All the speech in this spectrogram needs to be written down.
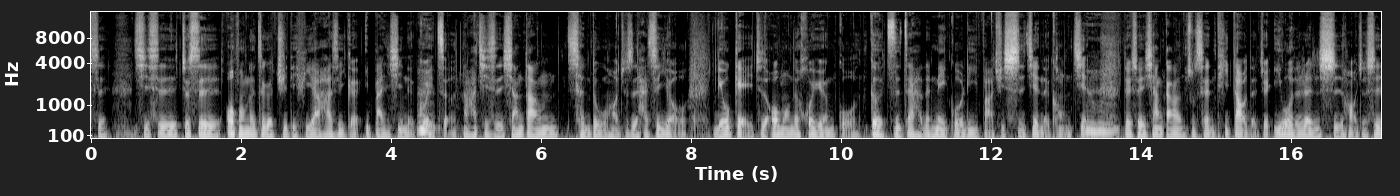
是，其实就是欧盟的这个 GDP 啊，它是一个一般性的规则，那它其实相当程度哈，就是还是有留给就是欧盟的会员国各自在它的内国立法去实践的空间。对，所以像刚刚主持人提到的，就以我的认识哈，就是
